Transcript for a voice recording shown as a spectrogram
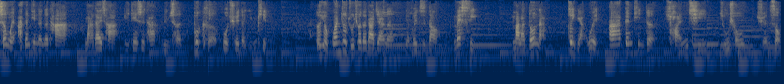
身为阿根廷人的他，马黛茶一定是他旅程不可或缺的饮品。而有关注足球的大家呢，也会知道 Messi、Maradona。这两位阿根廷的传奇足球选手，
